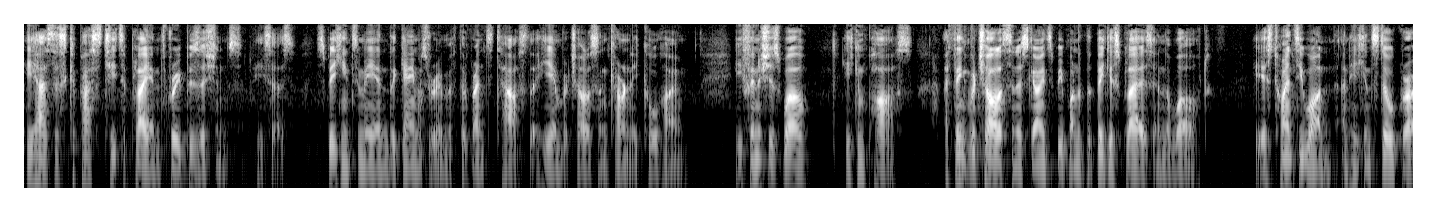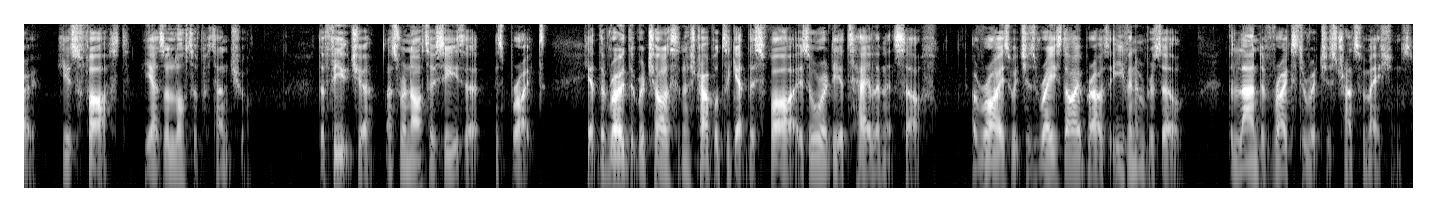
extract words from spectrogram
He has this capacity to play in three positions, he says, speaking to me in the games room of the rented house that he and Richarlison currently call home. He finishes well, he can pass, I think Richarlison is going to be one of the biggest players in the world. He is 21 and he can still grow. He is fast. He has a lot of potential. The future, as Renato sees it, is bright. Yet the road that Richarlison has travelled to get this far is already a tale in itself. A rise which has raised eyebrows even in Brazil, the land of rags to riches transformations.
